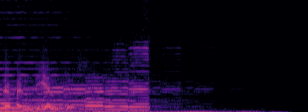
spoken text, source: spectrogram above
Independientes.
